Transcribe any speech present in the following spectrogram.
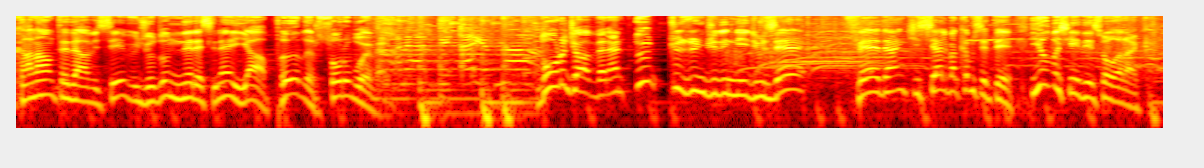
Kanal tedavisi vücudun neresine yapılır? Soru bu efendim. Doğru cevap veren 300. dinleyicimize F'den kişisel bakım seti yılbaşı hediyesi olarak.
